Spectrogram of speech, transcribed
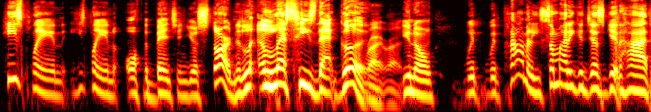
he's playing he's playing off the bench and you're starting unless he's that good Right, right. you know with with comedy somebody could just get hot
